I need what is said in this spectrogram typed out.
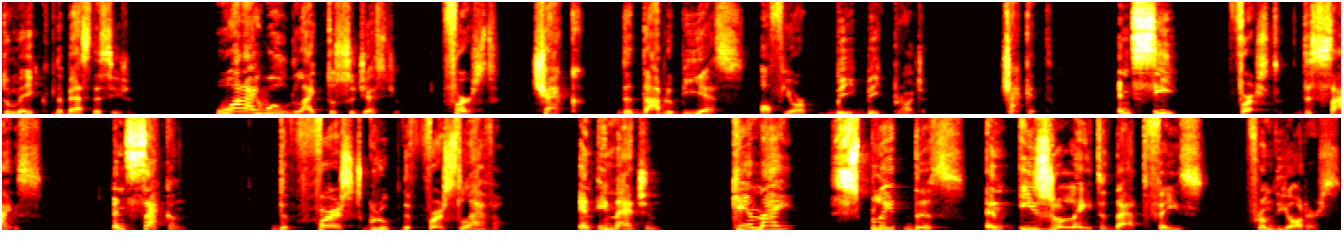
to make the best decision. What I would like to suggest you first, check the WBS of your big, big project. Check it and see first the size, and second, the first group, the first level. And imagine can I split this and isolate that phase from the others?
